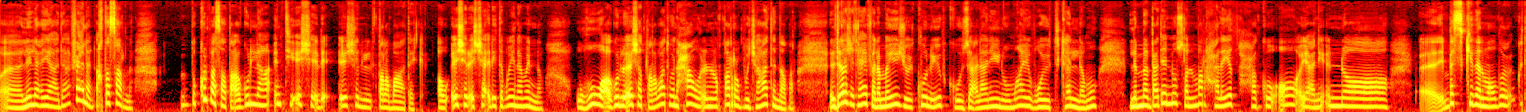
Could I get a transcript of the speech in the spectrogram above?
آه، للعيادة فعلا اختصرنا. بكل بساطة أقول لها أنت إيش إيش طلباتك؟ أو إيش الأشياء اللي تبغينها منه؟ وهو أقول له إيش الطلبات؟ ونحاول إنه نقرب وجهات النظر. لدرجة هاي فلما يجوا يكونوا يبكوا زعلانين وما يبغوا يتكلموا لما بعدين نوصل لمرحلة يضحكوا أو يعني إنه آه، بس كذا الموضوع. قلت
